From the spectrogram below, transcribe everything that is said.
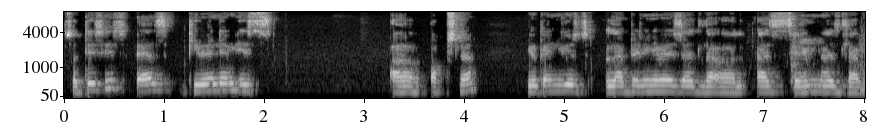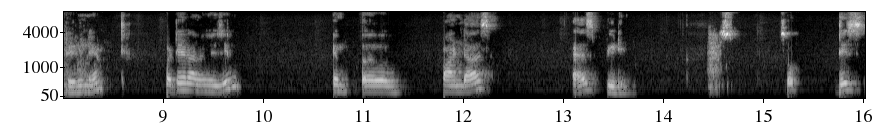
So this is as given name is uh, optional you can use library name as, uh, as same as library name. But here I am using uh, pandas as PD so this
